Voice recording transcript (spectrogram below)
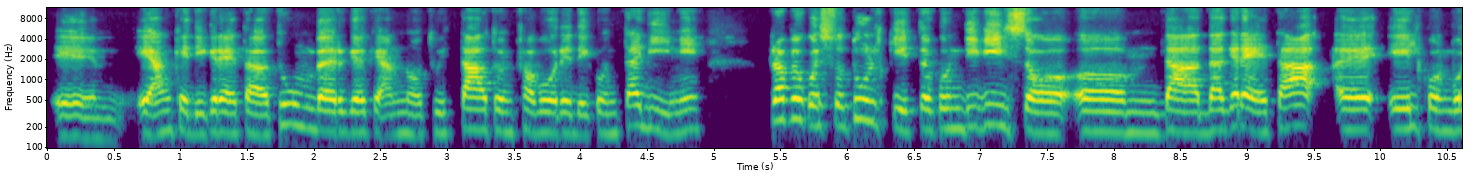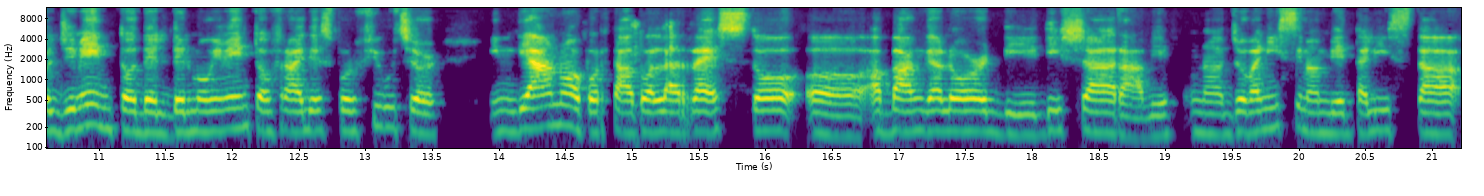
e, ehm, e anche di Greta Thunberg che hanno twittato in favore dei contadini, proprio questo toolkit condiviso um, da, da, Greta eh, e il coinvolgimento del, del movimento Fridays for Future indiano ha portato all'arresto uh, a Bangalore di Disha Ravi, una giovanissima ambientalista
